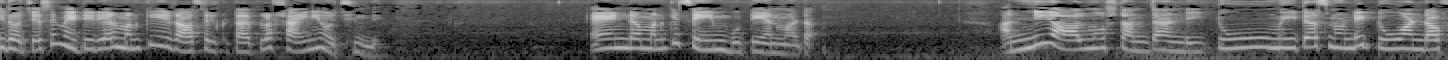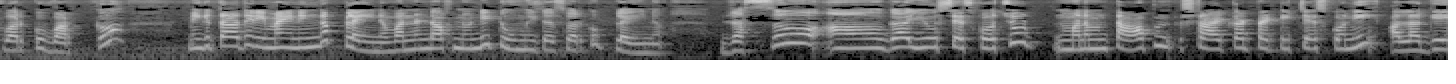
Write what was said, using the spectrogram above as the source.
ఇది వచ్చేసి మెటీరియల్ మనకి రా సిల్క్ టైప్లో షైనీ వచ్చింది. అండ్ మనకి సేమ్ బుటీ అనమాట అన్ని ఆల్మోస్ట్ అంతే అండి. టూ మీటర్స్ నుండి టూ అండ్ హాఫ్ వరకు వర్క్ మిగతాది remaining plain one and half నుండి టూ మీటర్స్ వరకు ప్లెయిన్ డ్రెస్గా యూస్ చేసుకోవచ్చు. మనం టాప్ స్ట్రైట్ కట్ పెట్టించేసుకొని అలాగే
